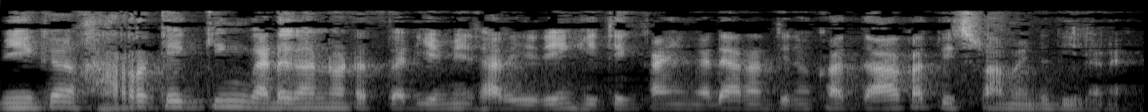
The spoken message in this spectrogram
මේක හරකෙක්කින් වැඩ ගන්නවටත් වැඩිය මේ ශරීරයෙන් හිතෙන් කයින් වැඩ අරන් තිනකක් දායකත් විශ්‍රාමෙන්න දීලා නැහැ.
